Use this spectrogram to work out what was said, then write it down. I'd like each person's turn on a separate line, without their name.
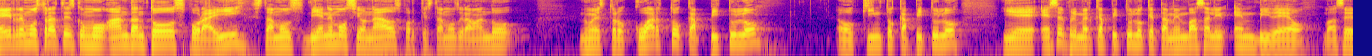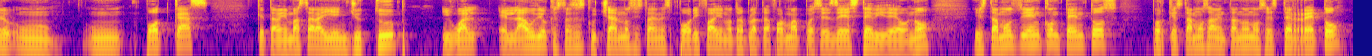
Hey, remostrates cómo andan todos por ahí. Estamos bien emocionados porque estamos grabando nuestro cuarto capítulo o quinto capítulo. Y eh, es el primer capítulo que también va a salir en video. Va a ser un, un podcast que también va a estar ahí en YouTube. Igual el audio que estás escuchando, si está en Spotify o en otra plataforma, pues es de este video, ¿no? Y estamos bien contentos porque estamos aventándonos este reto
